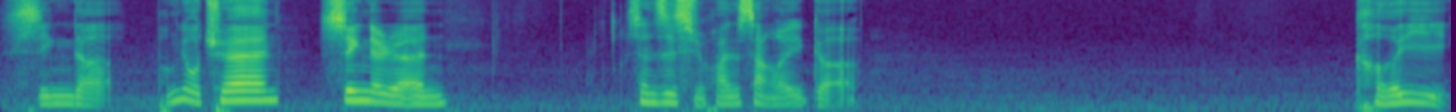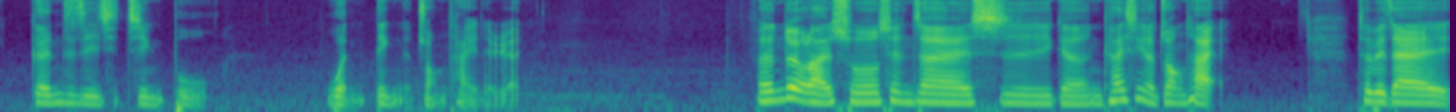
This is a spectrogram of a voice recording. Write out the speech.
新的朋友圈、新的人，甚至喜欢上了一个可以。跟自己一起进步、稳定的状态的人，反正对我来说，现在是一个很开心的状态。特别在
